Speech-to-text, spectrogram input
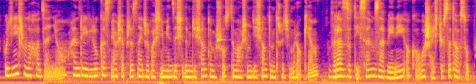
W późniejszym dochodzeniu Henry Lucas miał się przyznać, że właśnie między 76 a 83 rokiem wraz z Otisem zabili około 600 osób.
